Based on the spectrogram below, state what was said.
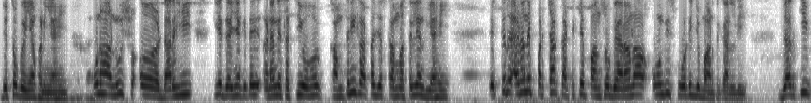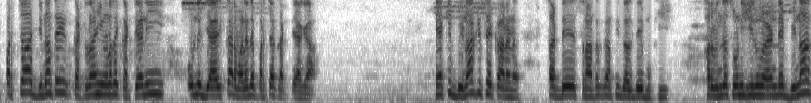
ਜਿੱਥੋਂ ਗਈਆਂ ਫੜੀਆਂ ਸੀ। ਹੁਣ ਸਾਨੂੰ ਸ਼- ਡਰ ਹੀ ਕਿ ਇਹ ਗਈਆਂ ਕਿਤੇ ਇਹਨਾਂ ਨੇ ਸੱਚੀ ਉਹ ਕੰਮ ਤਾਂ ਨਹੀਂ ਕਰਤਾ ਜਿਸ ਕੰਮ ਵਾਸਤੇ ਲਿਆਂਦੀਆਂ ਸੀ। ਇੱਕ ਇਹਨਾਂ ਨੇ ਪਰਚਾ ਕੱਟ ਕੇ 511 ਦਾ ਔਨ ਦੀ ਸਪੋਟ ਹੀ ਜ਼ਮਾਨਤ ਕਰ ਲਈ। ਜਦ ਕਿ ਪਰਚਾ ਜਿਨ੍ਹਾਂ ਤੇ ਕੱਟਣਾ ਸੀ, ਉਹਨਾਂ ਤੇ ਕੱਟਿਆ ਨਹੀਂ, ਉਹ ਨਜਾਇਜ਼ ਘਰ ਵਾਲਿਆਂ ਦਾ ਪਰਚਾ ਕੱਟਿਆ ਗਿਆ। ਇਹ ਕਿ ਬਿਨਾਂ ਕਿਸੇ ਕਾਰਨ ਸਾਡੇ ਸਨਾਤਨ ਕ੍ਰਾਂਤੀ ਦਲ ਦੇ ਮੁਖੀ ਹਰਵਿੰਦਰ ਸੋਨੀ ਜੀ ਨੂੰ ਐਂਡ ਨੇ ਬਿਨਾਂ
